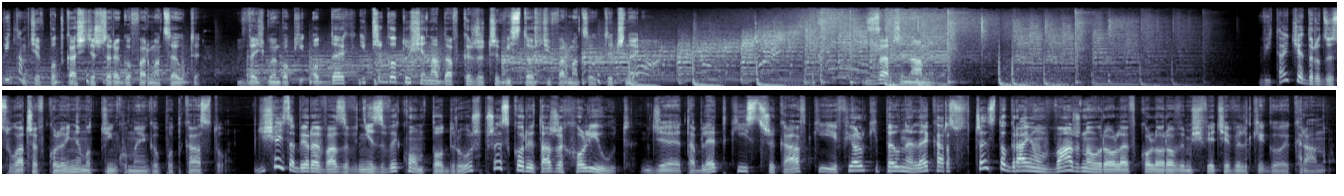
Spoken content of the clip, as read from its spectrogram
Witam Cię w podcaście Szczerego Farmaceuty. Weź głęboki oddech i przygotuj się na dawkę rzeczywistości farmaceutycznej. Zaczynamy. Witajcie drodzy słuchacze w kolejnym odcinku mojego podcastu. Dzisiaj zabiorę Was w niezwykłą podróż przez korytarze Hollywood, gdzie tabletki, strzykawki i fiolki pełne lekarstw często grają ważną rolę w kolorowym świecie wielkiego ekranu.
